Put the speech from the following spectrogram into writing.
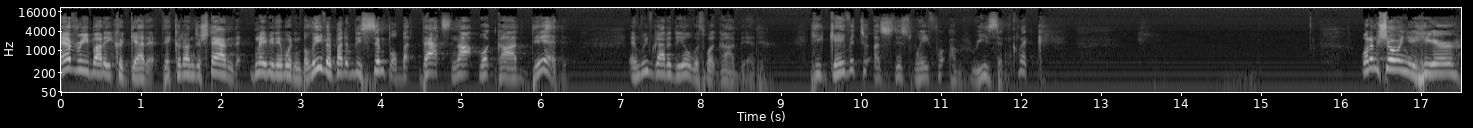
everybody could get it. They could understand it. Maybe they wouldn't believe it, but it would be simple. But that's not what God did. And we've got to deal with what God did. He gave it to us this way for a reason. Click. What I'm showing you here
